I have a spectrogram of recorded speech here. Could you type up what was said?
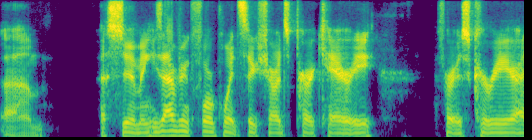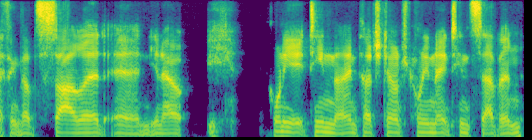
Um, assuming he's averaging 4.6 yards per carry for his career. I think that's solid. And, you know, 2018, nine touchdowns, 2019, seven.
